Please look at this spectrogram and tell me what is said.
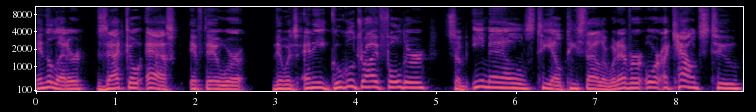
In the letter, Zatko asked if there were there was any Google Drive folder, some emails, TLP style or whatever, or accounts to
